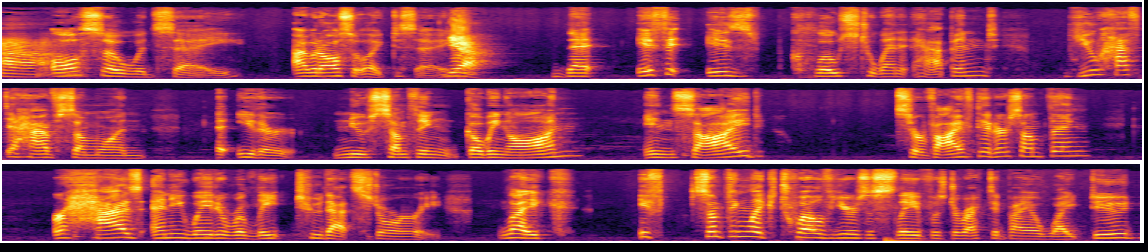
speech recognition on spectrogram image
uh Also, would say, I would also like to say yeah. that if it is close to when it happened, you have to have someone either knew something going on inside, survived it or something, or has any way to relate to that story. Like, if something like 12 Years a Slave was directed by a white dude,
